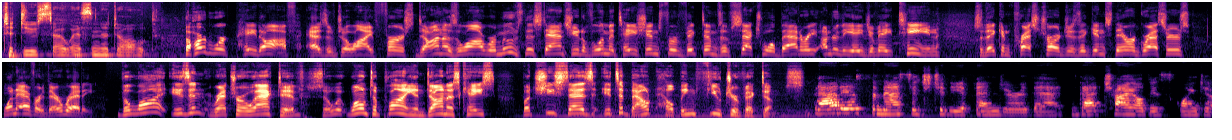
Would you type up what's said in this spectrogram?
to do so as an adult. The hard work paid off. As of July 1st, Donna's Law removes the statute of limitations for victims of sexual battery under the age of 18 so they can press charges against their aggressors whenever they're ready. The law isn't retroactive, so it won't apply in Donna's case, but she says it's about helping future victims. That is the message to the offender that that child is going to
